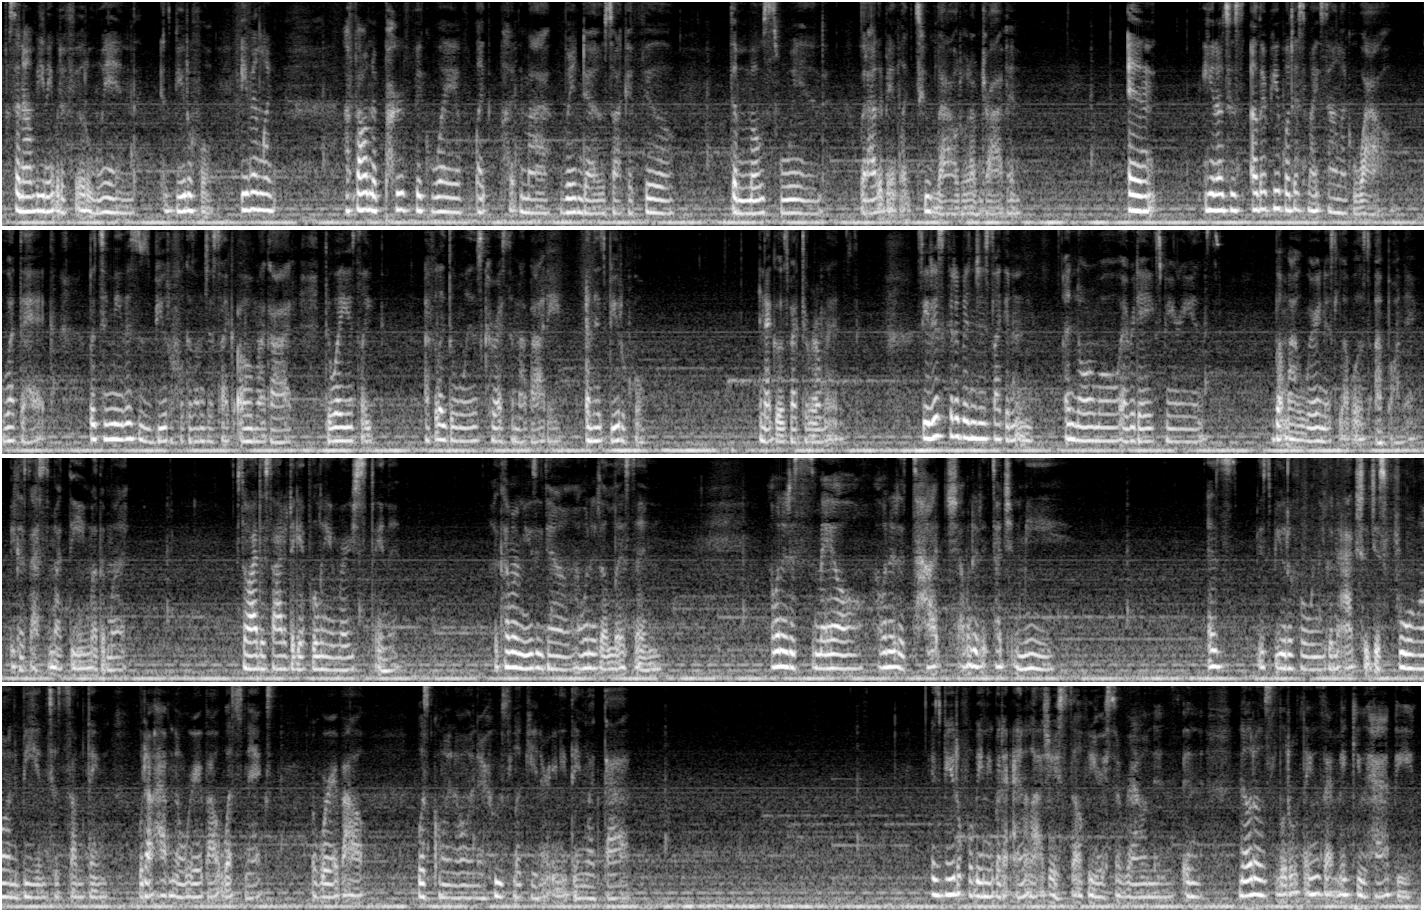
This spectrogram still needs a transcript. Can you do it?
So now being able to feel the wind is beautiful. Even like I found a perfect way of like putting my window so I could feel the most wind without it being like too loud when I'm driving. And you know, to other people, this might sound like, wow, what the heck? But to me, this is beautiful because I'm just like, oh my God, the way it's like, I feel like the wind is caressing my body, and it's beautiful. And that goes back to romance. See, this could have been just like an, a normal, everyday experience but my awareness level is up on it because that's my theme of the month. So I decided to get fully immersed in it. I cut my music down. I wanted to listen. I wanted to smell. I wanted to touch. I wanted it touching me. It's it's beautiful when you can actually just full on be into something without having to worry about what's next or worry about what's going on or who's looking or anything like that. it's beautiful being able to analyze yourself and your surroundings and know those little things that make you happy.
